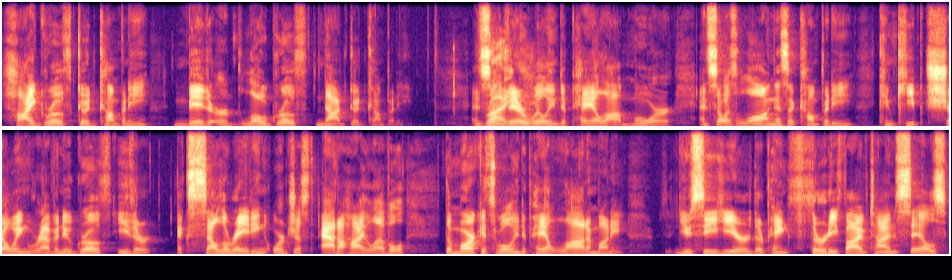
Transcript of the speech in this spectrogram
high growth, good company, mid or low growth, not good company. And so right. they're willing to pay a lot more. And so as long as a company can keep showing revenue growth, either accelerating or just at a high level, the market's willing to pay a lot of money. You see here they're paying 35 times sales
